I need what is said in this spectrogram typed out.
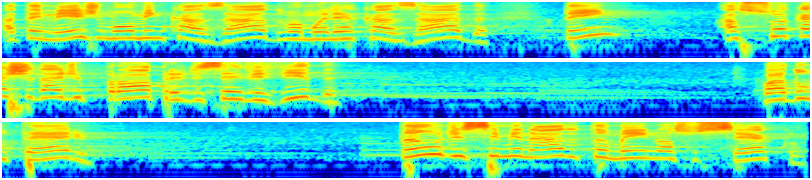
Até mesmo um homem casado, uma mulher casada, tem a sua castidade própria de ser vivida. O adultério, tão disseminado também em nosso século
